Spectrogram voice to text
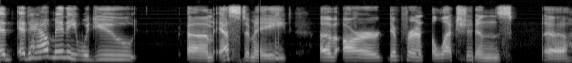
and, and how many would you um, estimate of our different elections uh,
